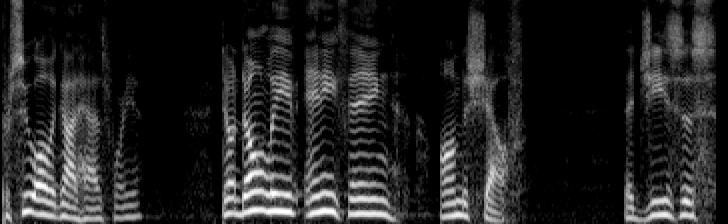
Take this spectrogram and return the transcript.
Pursue all that God has for you. Don't, don't leave anything on the shelf that Jesus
